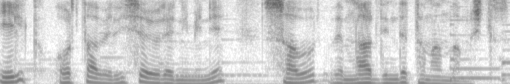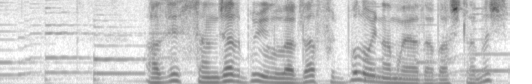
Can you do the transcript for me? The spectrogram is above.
ilk, orta ve lise öğrenimini Savur ve Mardin'de tamamlamıştır. Aziz Sancar bu yıllarda futbol oynamaya da başlamış,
